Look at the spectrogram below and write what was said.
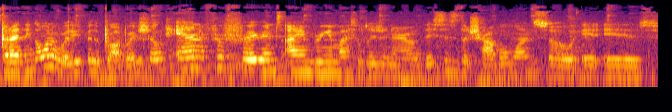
But I think I want to wear these for the Broadway show. And for fragrance, I am bringing my Sol de Janeiro. This is the travel one, so it is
